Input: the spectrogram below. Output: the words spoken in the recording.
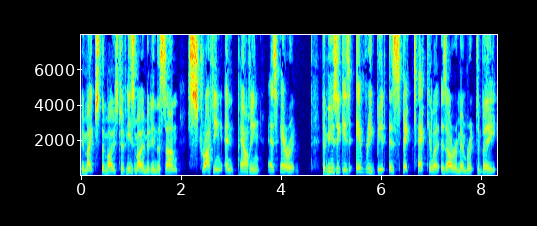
who makes the most of his moment in the sun, strutting and pouting as Herod. The music is every bit as spectacular as I remember it to be.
